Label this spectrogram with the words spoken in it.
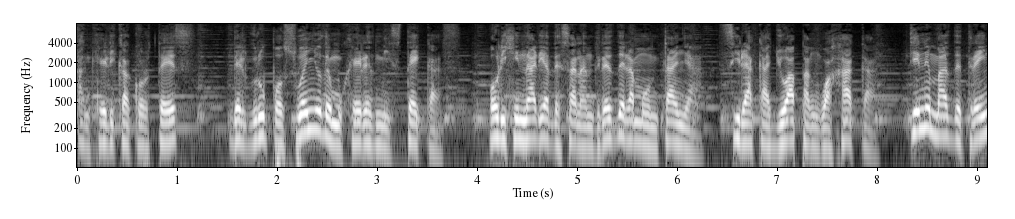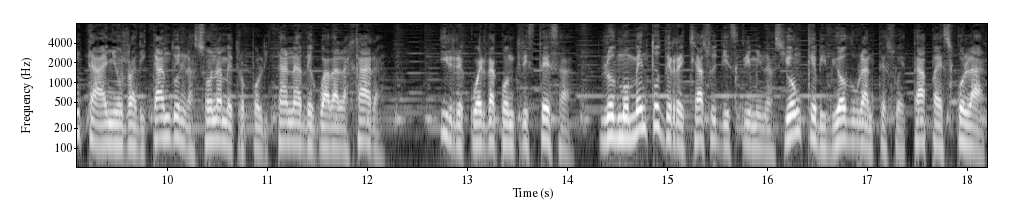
Angélica Cortés, del grupo Sueño de Mujeres Mixtecas, originaria de San Andrés de la Montaña, Siracayoapan, Oaxaca, tiene más de 30 años radicando en la zona metropolitana de Guadalajara y recuerda con tristeza los momentos de rechazo y discriminación que vivió durante su etapa escolar.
